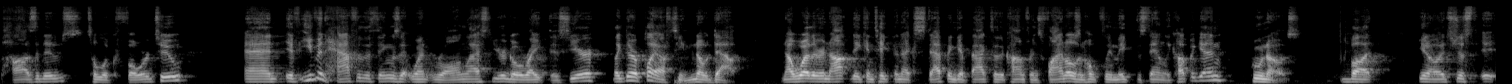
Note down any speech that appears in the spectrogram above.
positives to look forward to. And if even half of the things that went wrong last year go right this year, like they're a playoff team, no doubt. Now, whether or not they can take the next step and get back to the conference finals and hopefully make the Stanley Cup again, who knows? But, you know, it's just, it,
